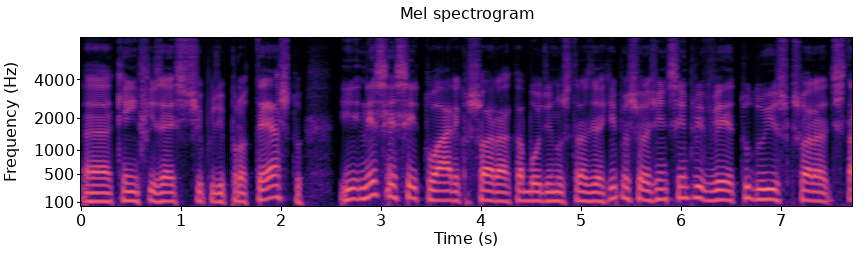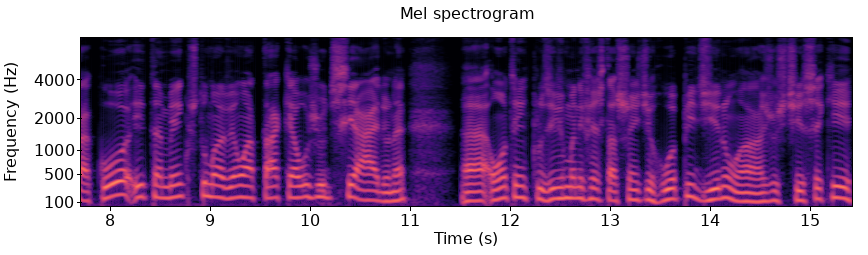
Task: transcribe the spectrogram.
uh, quem fizer esse tipo de protesto. E nesse receituário que a senhora acabou de nos trazer aqui, professora, a gente sempre vê tudo isso que a senhora destacou e também costuma haver um ataque ao judiciário, né? Uh, ontem, inclusive, manifestações de rua pediram à justiça que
